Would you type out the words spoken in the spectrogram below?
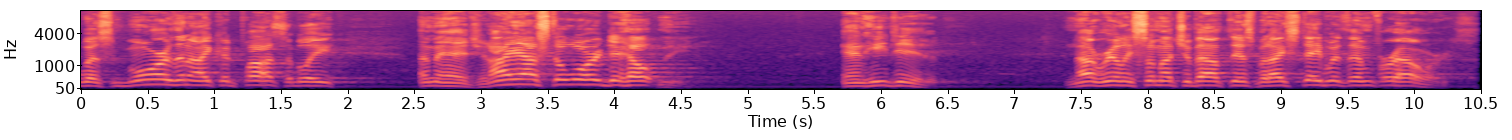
was more than I could possibly imagine. I asked the Lord to help me, and He did. Not really so much about this, but I stayed with them for hours.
